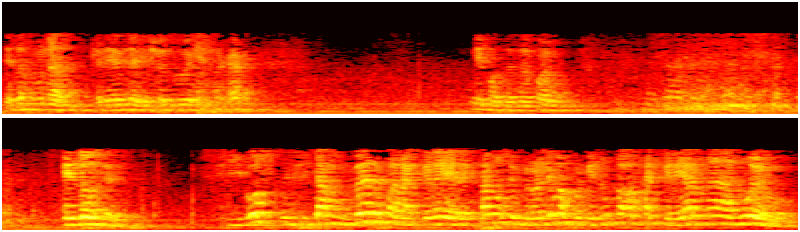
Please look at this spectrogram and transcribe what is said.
Esa es una creencia que yo tuve que sacar. Ni por acuerdo. Entonces, si vos necesitas ver para creer, estamos en problemas porque nunca vas a crear nada nuevo.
